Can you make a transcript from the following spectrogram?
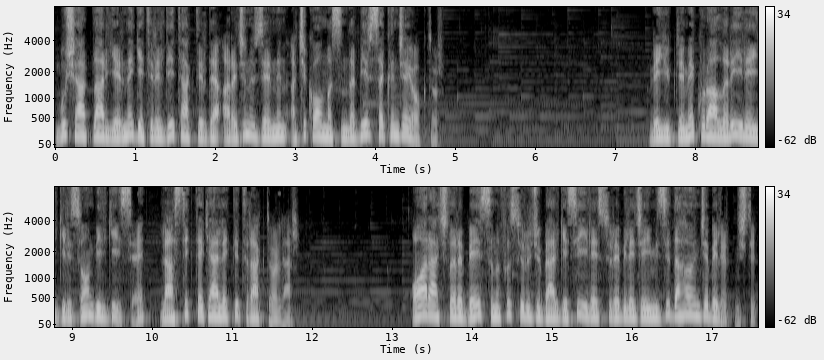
Bu şartlar yerine getirildiği takdirde aracın üzerinin açık olmasında bir sakınca yoktur ve yükleme kuralları ile ilgili son bilgi ise lastik tekerlekli traktörler. O araçları B sınıfı sürücü belgesi ile sürebileceğimizi daha önce belirtmiştik.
